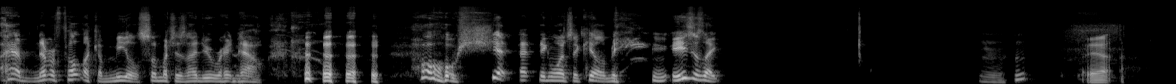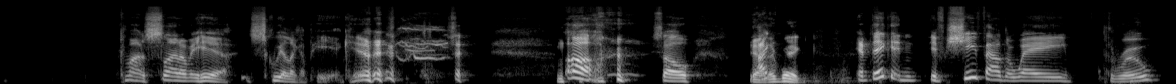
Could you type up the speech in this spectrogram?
I have never felt like a meal so much as I do right now. Oh shit, that thing wants to kill me. he's just like, "Mhm. yeah. come on, slide over here, squeal like a pig. oh, so Yeah, I- they're big. if they can, if she found a way through,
